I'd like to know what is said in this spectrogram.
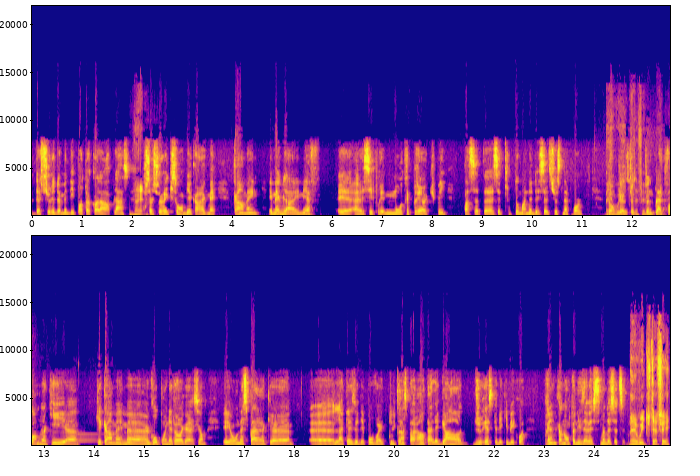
d'assurer, de, mettre des protocoles en place ben. pour s'assurer qu'ils sont bien corrects. Mais quand même. Et même l'AMF euh, s'est montré préoccupé par cette, euh, cette crypto-monnaie de Celsius Network. Ben Donc, euh, c'est une plateforme qui, qui est quand même un gros point d'interrogation et on espère que la Caisse de dépôt va être plus transparente à l'égard du risque que les Québécois prennent quand on fait des investissements de ce type. Ben oui, tout à fait.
